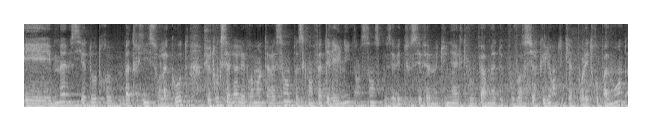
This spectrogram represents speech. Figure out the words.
Et même s'il y a d'autres batteries sur la côte, je trouve que celle-là, elle est vraiment intéressante parce qu'en fait, elle est unique dans le sens que vous avez tous ces fameux tunnels qui vous permettent de pouvoir circuler, en tout cas pour les troupes allemandes.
